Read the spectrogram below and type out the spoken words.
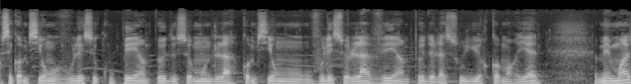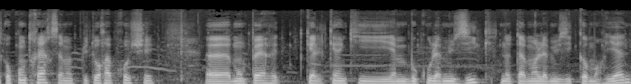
C'est comme si on voulait se couper un peu de ce monde-là, comme si on voulait se laver un peu de la souillure comorienne. Mais moi, au contraire, ça m'a plutôt rapproché. Euh, mon père quelqu'un qui aime beaucoup la musique, notamment la musique comorienne,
